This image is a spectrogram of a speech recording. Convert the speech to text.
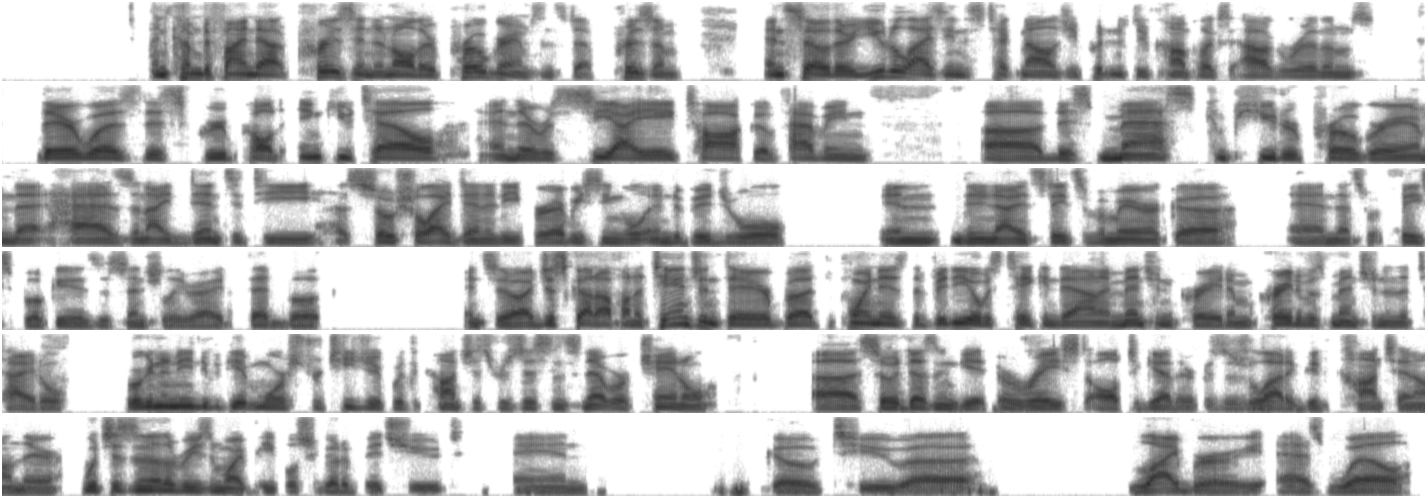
and come to find out prism and all their programs and stuff prism and so they're utilizing this technology putting it through complex algorithms there was this group called In-Q-Tel and there was cia talk of having uh, this mass computer program that has an identity a social identity for every single individual in the united states of america and that's what facebook is essentially right fedbook And so I just got off on a tangent there, but the point is the video was taken down. I mentioned Kratom. Kratom was mentioned in the title. We're going to need to get more strategic with the Conscious Resistance Network channel uh, so it doesn't get erased altogether because there's a lot of good content on there, which is another reason why people should go to BitChute and go to uh, LBRY as well.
